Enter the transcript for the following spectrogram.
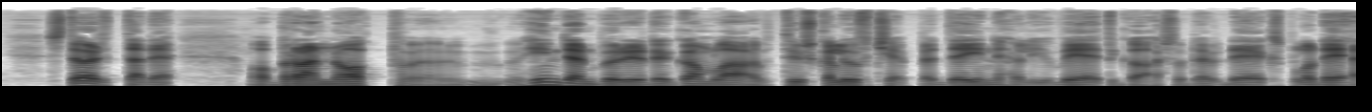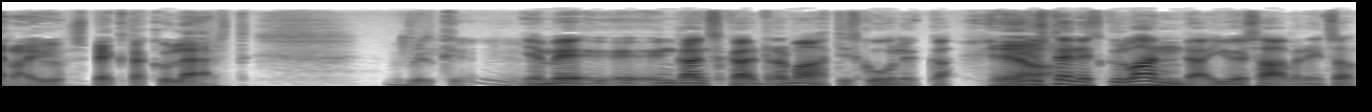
störtade och brann upp. Hindenburg, det gamla tyska luftskeppet, det innehöll ju vätgas och det, det exploderade ju spektakulärt. Vilket... Ja, med en ganska dramatisk olycka. Ja. Just när den skulle landa i USA var det inte så?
